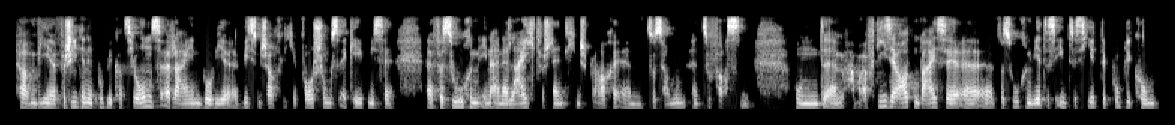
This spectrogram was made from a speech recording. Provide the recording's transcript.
haben wir verschiedene Publikationsreihen, wo wir wissenschaftliche Forschungsergebnisse äh, versuchen, in einer leicht verständlichen Sprache ähm, zusammenzufassen. Und ähm, auf diese Art und Weise äh, versuchen wir, das interessierte Publikum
